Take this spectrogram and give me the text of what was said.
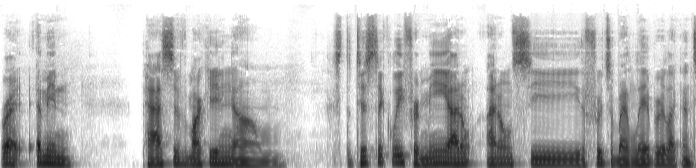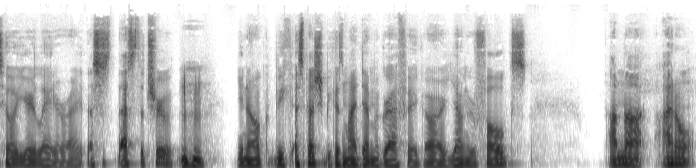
Right. I mean, passive marketing. Um, statistically, for me, I don't I don't see the fruits of my labor like until a year later. Right. That's just that's the truth. Mhm. You know, be, especially because my demographic are younger folks. I'm not. I don't.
